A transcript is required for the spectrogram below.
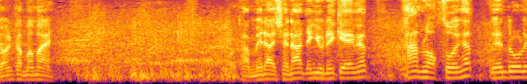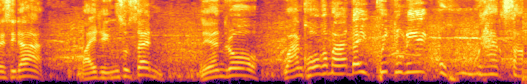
ย้อนกลับมาใหม่ก็ ทำไม่ได้ชนะยังอยู่ในเกมครับข้ามหลอกสวยครับเลนโดเลซิด้าไปถึงสุดเส้นเลนโดวางโค้งเข้ามาได้ขวิดลูกนี้โอ้โหหักสับ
